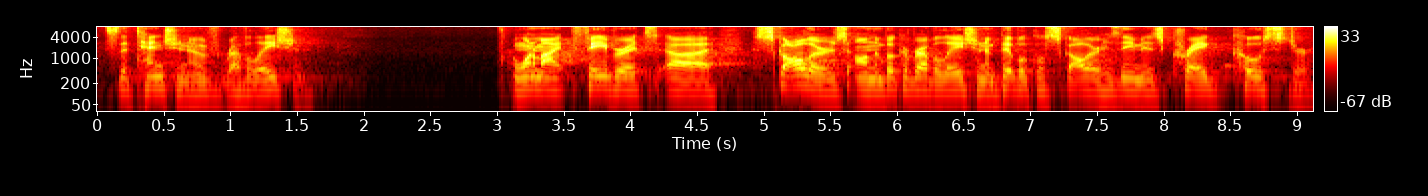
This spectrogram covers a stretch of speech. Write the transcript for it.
It's the tension of Revelation. And one of my favorite uh, scholars on the book of Revelation, a biblical scholar, his name is Craig Koester.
